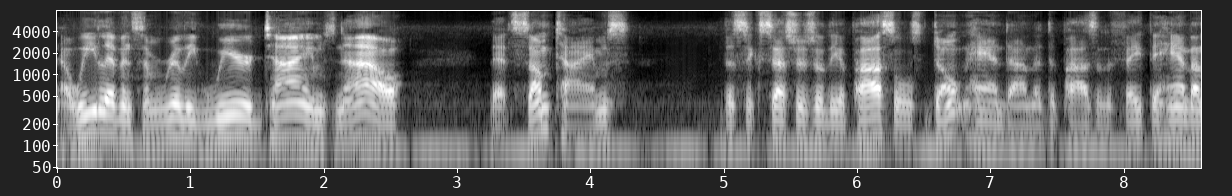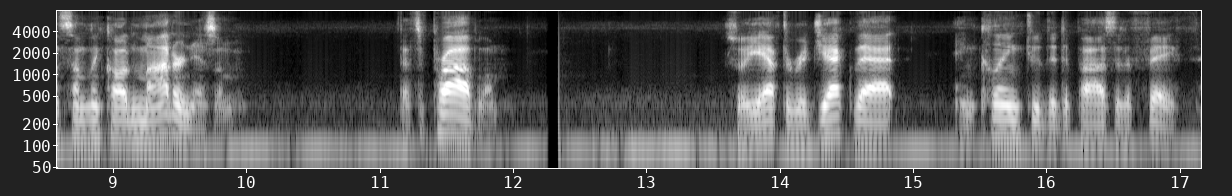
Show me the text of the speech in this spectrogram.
Now, we live in some really weird times now that sometimes the successors of the apostles don't hand on the deposit of faith, they hand on something called modernism. That's a problem. So you have to reject that and cling to the deposit of faith.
